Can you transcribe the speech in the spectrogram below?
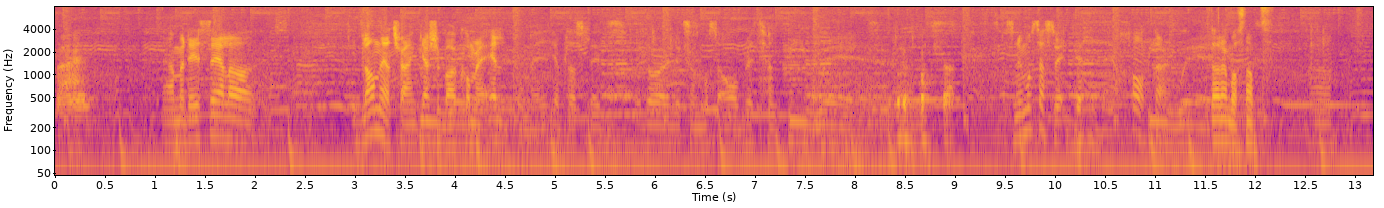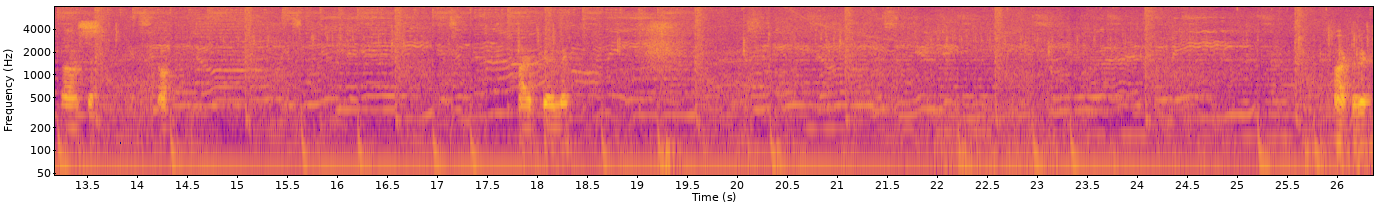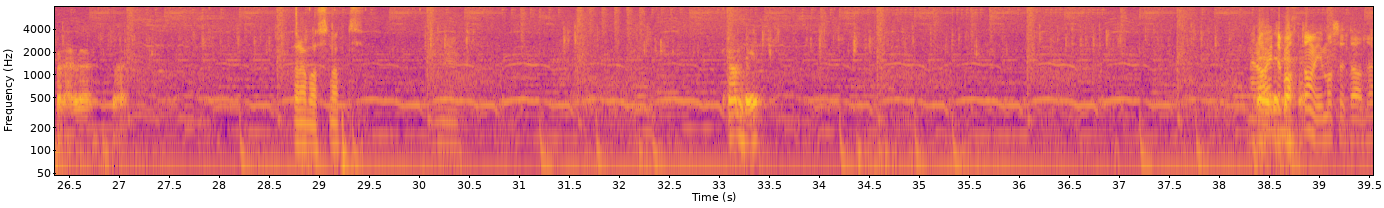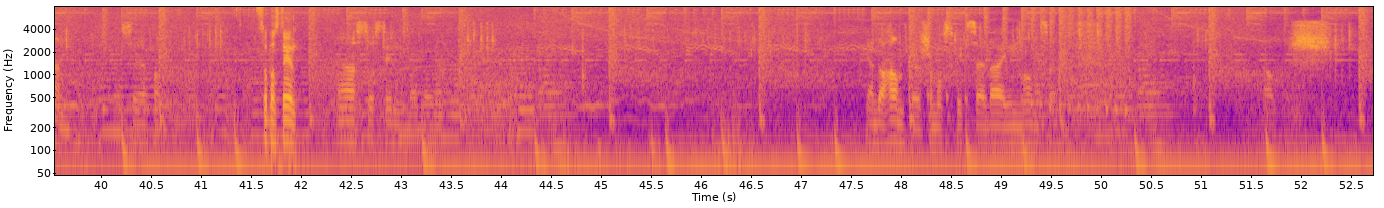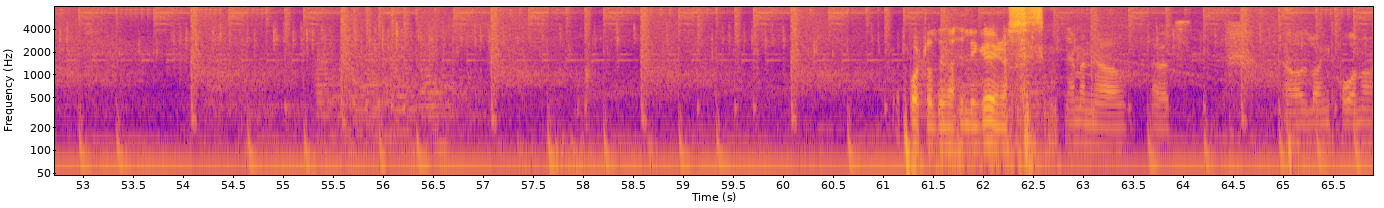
Fan. Ja men det är så jävla... Ibland när jag trankar så bara kommer det eld på mig helt plötsligt. Och då är det liksom måste jag avbryta. Får Alltså nu måste jag elden. Jag hatar det. Döda den bara snabbt. Ja, okej. Ja. Jag fick den här. eller? Nej. Den bara snabbt. Kan bli. Men har inte bottom, vi måste döda den. Så jag får... Så pass still. Ja, stå still bara. Det är ändå Hunter som måste fixa det där innan så. Ouch. Ta bort alla dina healing-grejer nästan. Nej men jag, jag vet. Jag la inte på några.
